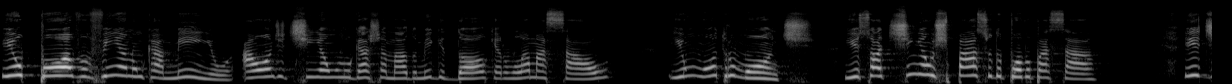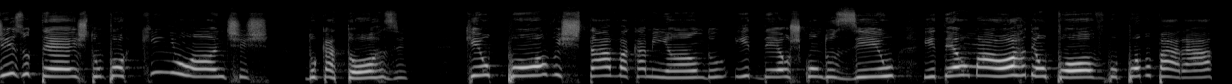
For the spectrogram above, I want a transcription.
E o povo vinha num caminho aonde tinha um lugar chamado Migdol, que era um lamaçal, e um outro monte. E só tinha o espaço do povo passar. E diz o texto, um pouquinho antes do 14, que o povo estava caminhando e Deus conduziu e deu uma ordem ao povo, para o povo parar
